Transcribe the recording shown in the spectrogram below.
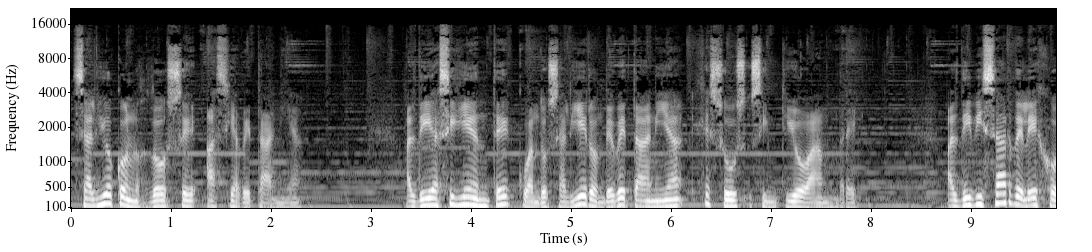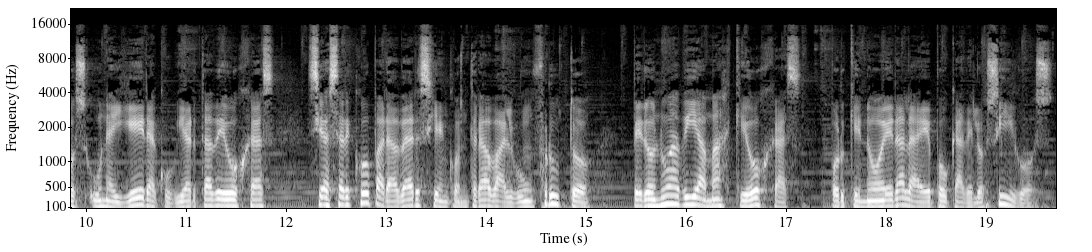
salió con los doce hacia Betania. Al día siguiente, cuando salieron de Betania, Jesús sintió hambre. Al divisar de lejos una higuera cubierta de hojas, se acercó para ver si encontraba algún fruto, pero no había más que hojas, porque no era la época de los higos.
